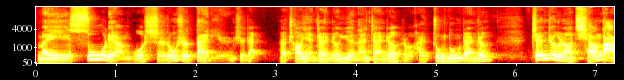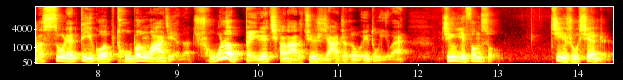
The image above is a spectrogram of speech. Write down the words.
美苏两国始终是代理人之战。朝鲜战争、越南战争是吧？还中东战争，真正让强大的苏联帝国土崩瓦解的，除了北约强大的军事价值和围堵以外，经济封锁、技术限制。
